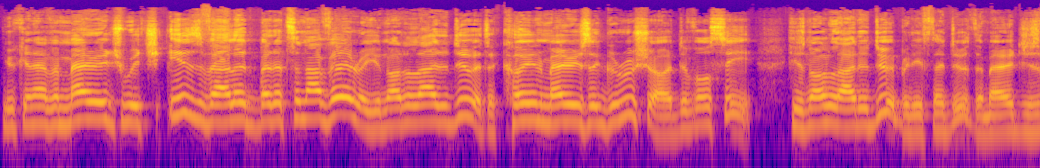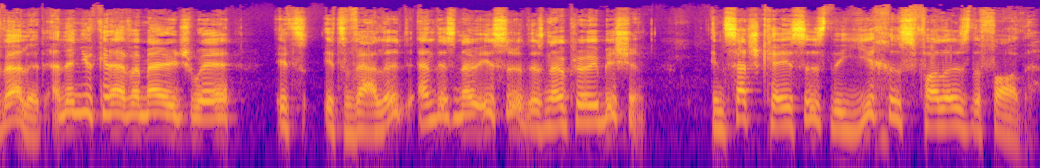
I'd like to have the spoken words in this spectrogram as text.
You can have a marriage which is valid, but it's an avera. You're not allowed to do it. A Kohen marries a Gerusha, a divorcee. He's not allowed to do it, but if they do it, the marriage is valid. And then you can have a marriage where it's, it's valid and there's no issue, there's no prohibition. In such cases, the yichus follows the father.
